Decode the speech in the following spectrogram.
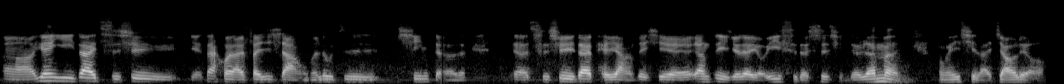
呃愿意再持续也再回来分享我们录制心得的，呃持续在培养这些让自己觉得有意思的事情的人们，我们一起来交流。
